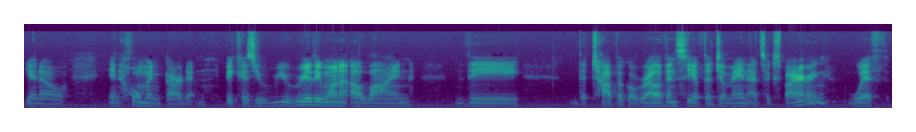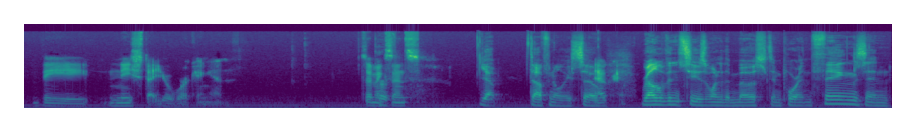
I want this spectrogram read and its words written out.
you know in home and garden because you, you really want to align the the topical relevancy of the domain that's expiring with the niche that you're working in. Does that make Perfect. sense? Yep definitely. So okay. relevancy is one of the most important things, and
